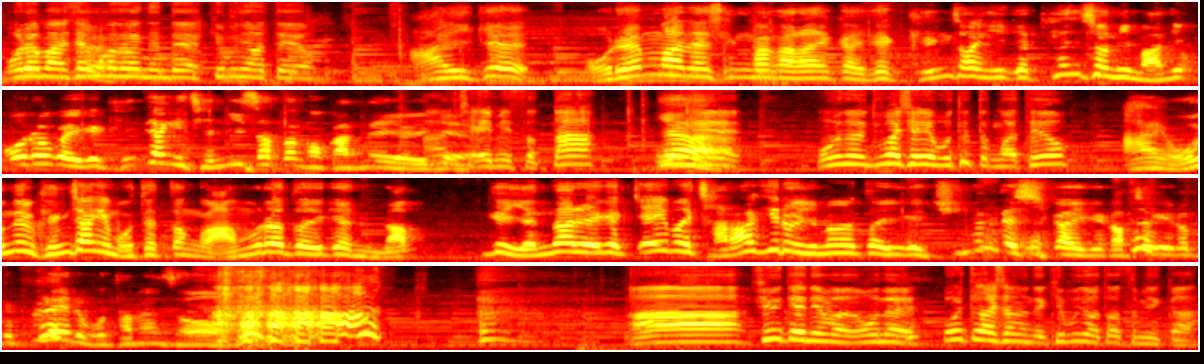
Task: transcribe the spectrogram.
오랜만에 생방송했는데 기분이 어때요? 아 이게 오랜만에 생방을 하니까 이게 굉장히 이게 텐션이 많이 오르고 이게 굉장히 재밌었던 것 같네요 아, 이게. 재밌었다. 야. 오늘 오늘 누가 제일 못했던 것 같아요? 아 오늘 굉장히 못했던 거 아무래도 이게 남 이게 옛날에 이게 게임을 잘하기로 유명했던 이게 쥐능대 씨가 이게 갑자기 이렇게 플레이를 못하면서 아 쉴때님은 오늘 꼴등하셨는데 기분이 어떻습니까?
